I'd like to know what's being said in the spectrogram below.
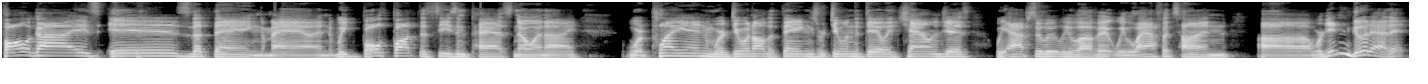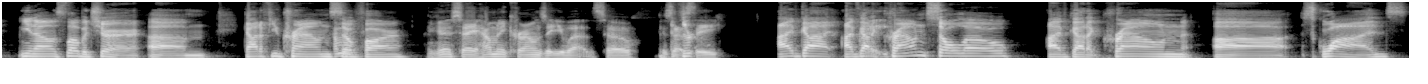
Fall Guys is the thing, man. We both bought the season pass, Noah and I. We're playing, we're doing all the things, we're doing the daily challenges. We absolutely love it. We laugh a ton. Uh, we're getting good at it, you know, slow but sure. Um, got a few crowns How so far. I'm gonna say how many crowns are you at? So is that the I've got I've got a crown solo. I've got a crown uh squads,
